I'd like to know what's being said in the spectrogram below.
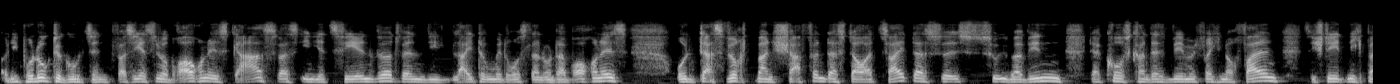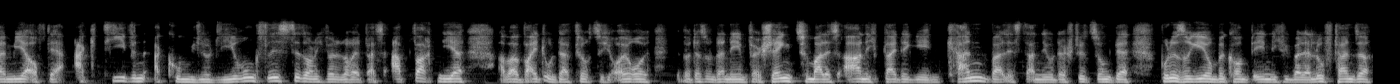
Weil die Produkte gut sind. Was sie jetzt nur brauchen, ist Gas, was ihnen jetzt fehlen wird, wenn die Leitung mit Russland unterbrochen ist. Und das wird man schaffen. Das dauert Zeit, das ist zu überwinden. Der Kurs kann dementsprechend noch fallen. Sie steht nicht bei mir auf der aktiven Akkumulierungsliste, sondern ich würde noch etwas abwarten hier. Aber weit unter 40 Euro wird das Unternehmen verschenkt, zumal es A nicht pleite gehen kann, weil es dann die Unterstützung der Bundesregierung bekommt, ähnlich wie bei der Lufthansa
